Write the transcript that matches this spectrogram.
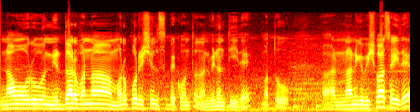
ನಾವು ಅವರು ನಿರ್ಧಾರವನ್ನು ಮರುಪರಿಶೀಲಿಸಬೇಕು ಅಂತ ನನ್ನ ವಿನಂತಿ ಇದೆ. ಮತ್ತು ನನಗೆ ವಿಶ್ವಾಸ ಇದೆ.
